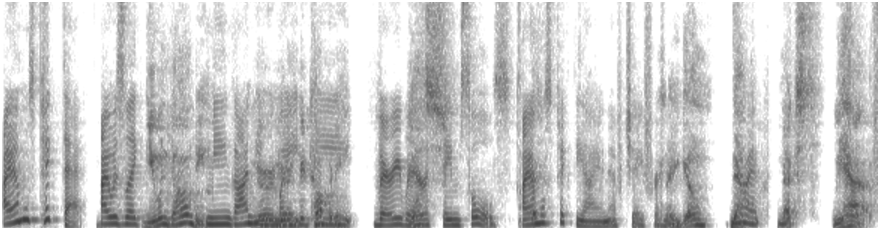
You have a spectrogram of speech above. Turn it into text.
I almost picked that. I was like, You and Gandhi. me and Gandhi You're- you're in good company. very rare, Yes. same souls. I Okay. almost picked the INFJ for him. There you go. Now, right. next we have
